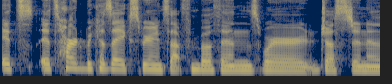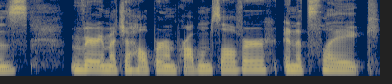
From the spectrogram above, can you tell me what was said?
it's it's hard because I experience that from both ends, where Justin is very much a helper and problem solver, and it's like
